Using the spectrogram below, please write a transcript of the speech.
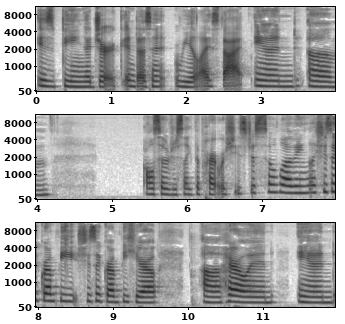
is being a jerk and doesn't realize that. And um also just like the part where she's just so loving. Like she's a grumpy she's a grumpy hero uh heroine and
